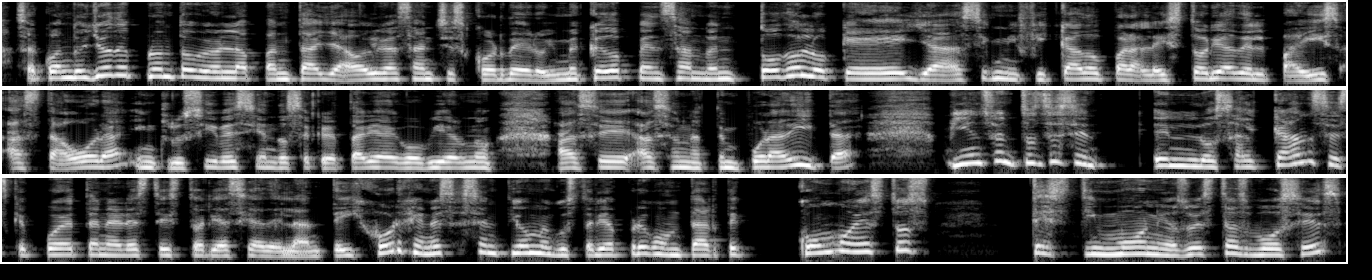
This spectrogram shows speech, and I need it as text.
O sea, cuando yo de pronto veo en la pantalla a Olga Sánchez Cordero y me quedo pensando en todo lo que ella ha significado para la historia del país hasta ahora, inclusive siendo secretaria de gobierno hace, hace una temporadita, pienso entonces en en los alcances que puede tener esta historia hacia adelante. Y Jorge, en ese sentido me gustaría preguntarte cómo estos testimonios o estas voces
